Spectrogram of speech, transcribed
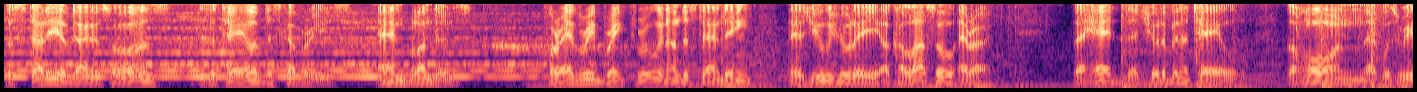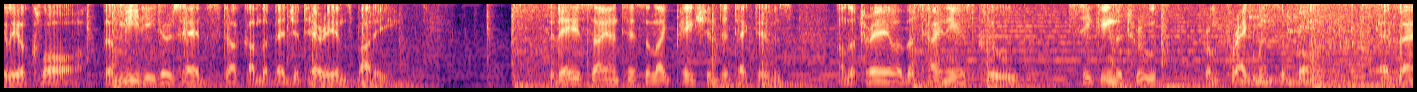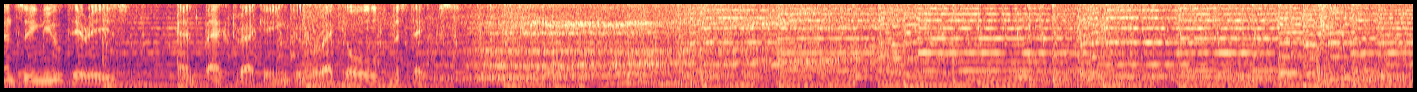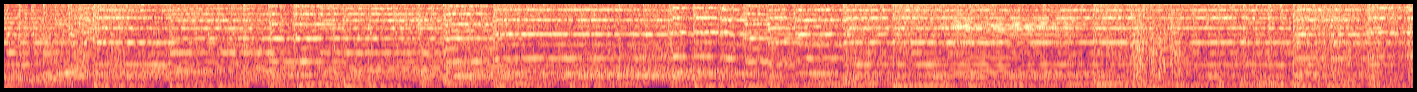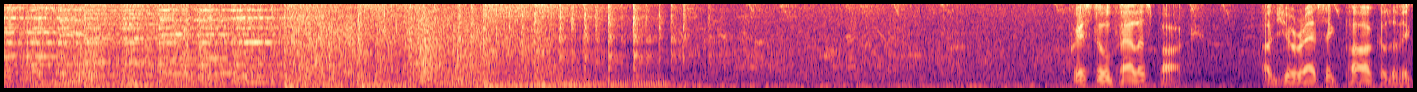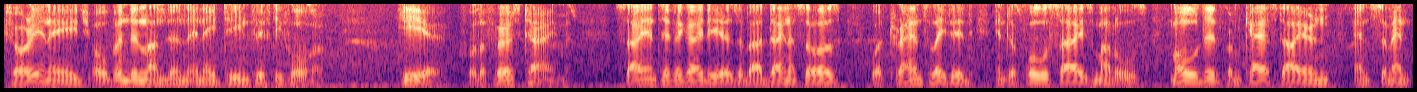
The study of dinosaurs is a tale of discoveries and blunders. For every breakthrough in understanding, there's usually a colossal error. The head that should have been a tail, the horn that was really a claw, the meat eater's head stuck on the vegetarian's body. Today's scientists are like patient detectives on the trail of the tiniest clue, seeking the truth from fragments of bone, advancing new theories and backtracking to correct old mistakes. Crystal Palace Park, a Jurassic Park of the Victorian age, opened in London in 1854. Here, for the first time, scientific ideas about dinosaurs were translated into full-size models molded from cast iron and cement.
